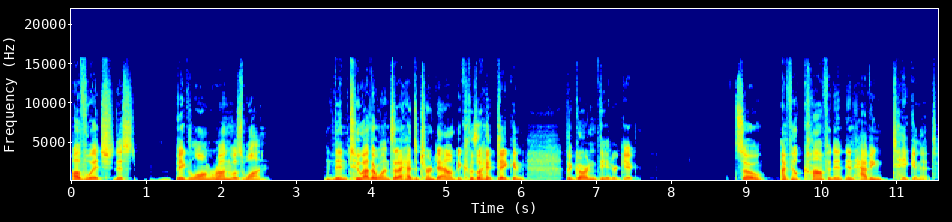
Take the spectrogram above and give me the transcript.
of which this big long run was one And then two other ones that I had to turn down because I had taken the Garden Theater gig. So I feel confident in having taken it.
